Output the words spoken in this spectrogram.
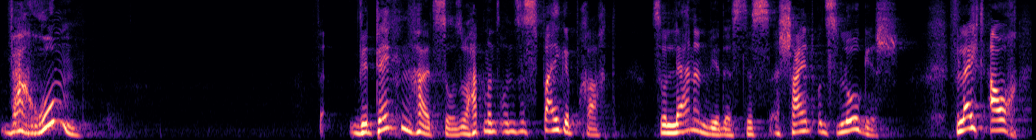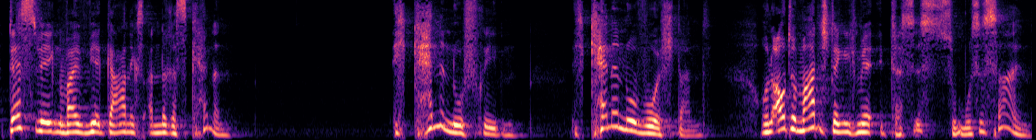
Warum? Wir denken halt so. So hat man uns es beigebracht. So lernen wir das. Das erscheint uns logisch. Vielleicht auch deswegen, weil wir gar nichts anderes kennen. Ich kenne nur Frieden. Ich kenne nur Wohlstand. Und automatisch denke ich mir, das ist, so muss es sein.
